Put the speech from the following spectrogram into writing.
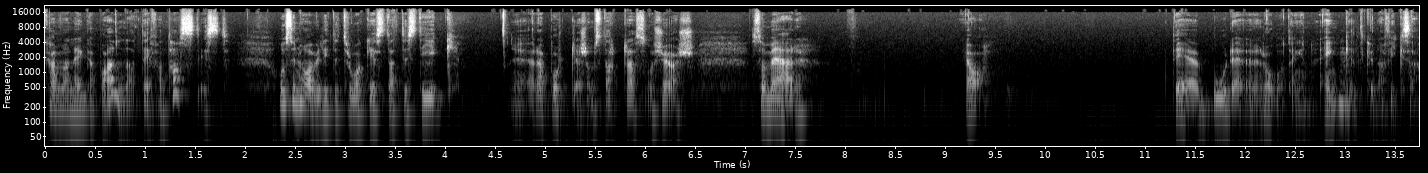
kan man lägga på annat, det är fantastiskt. Och sen har vi lite tråkiga statistikrapporter eh, som startas och körs. Som är ja, det borde roboten enkelt mm. kunna fixa.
